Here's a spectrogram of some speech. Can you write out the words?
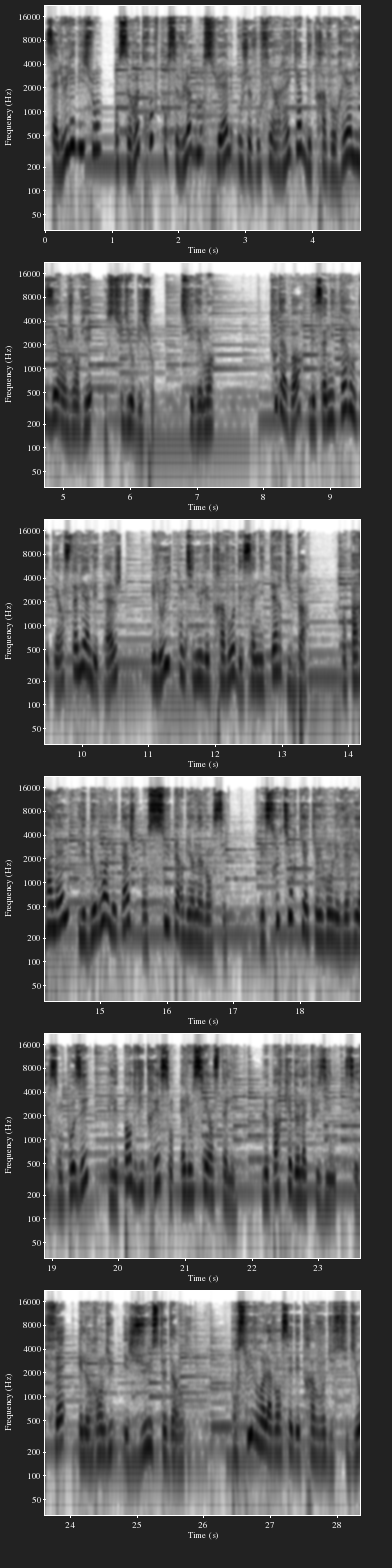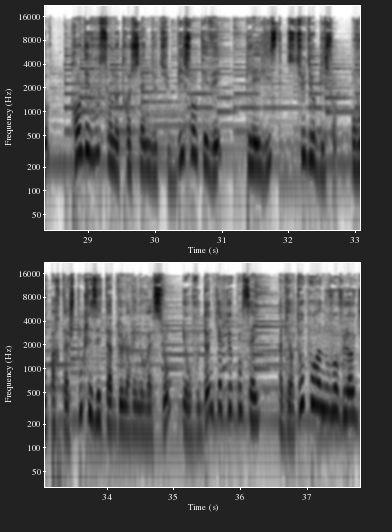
Salut les bichons On se retrouve pour ce vlog mensuel où je vous fais un récap des travaux réalisés en janvier au studio Bichon. Suivez-moi. Tout d'abord, les sanitaires ont été installés à l'étage et Loïc continue les travaux des sanitaires du bas. En parallèle, les bureaux à l'étage ont super bien avancé. Les structures qui accueilleront les verrières sont posées et les portes vitrées sont elles aussi installées. Le parquet de la cuisine, c'est fait et le rendu est juste dingue. Pour suivre l'avancée des travaux du studio, rendez-vous sur notre chaîne YouTube Bichon TV, playlist Studio Bichon. On vous partage toutes les étapes de la rénovation et on vous donne quelques conseils. À bientôt pour un nouveau vlog.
